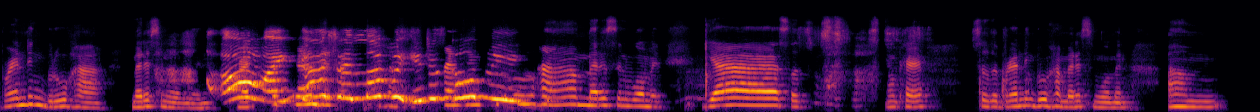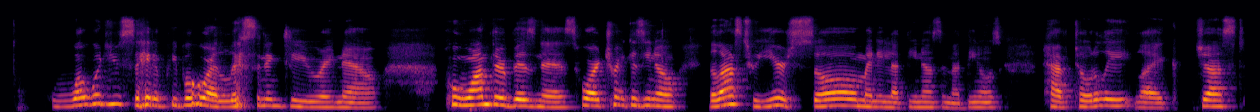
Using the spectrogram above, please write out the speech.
branding bruja, medicine woman, oh my gosh i love what you just told me medicine woman, yes, let's okay. So the branding bruja, medicine woman. Um, what would you say to people who are listening to you right now? Who want their business, who are trained, because you know, the last two years, so many Latinas and Latinos have totally like just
